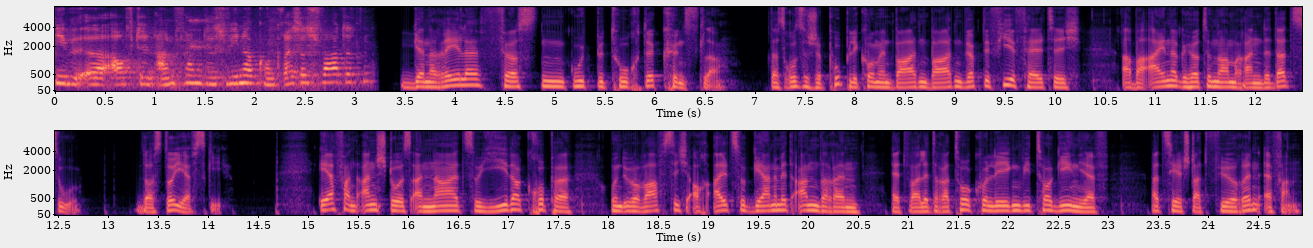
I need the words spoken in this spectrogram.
die äh, auf den Anfang des Wiener Kongresses warteten. Generäle, Fürsten, gut betuchte Künstler. Das russische Publikum in Baden-Baden wirkte vielfältig, aber einer gehörte nur am Rande dazu: Dostojewski. Er fand Anstoß an nahezu jeder Gruppe und überwarf sich auch allzu gerne mit anderen, etwa Literaturkollegen wie Turgenev, erzählt Stadtführerin Effern.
